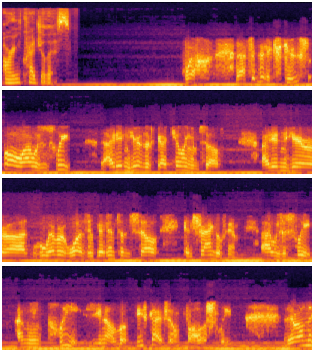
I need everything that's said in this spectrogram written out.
are incredulous. Well, that's a good excuse. Oh, I was asleep. I didn't hear this guy killing himself. I didn't hear uh, whoever it was who got into the cell and strangled him. I was asleep. I mean, please, you know, look, these guys don't fall asleep. They're on the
